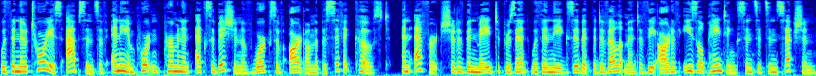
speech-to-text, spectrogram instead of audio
with the notorious absence of any important permanent exhibition of works of art on the Pacific coast, an effort should have been made to present within the exhibit the development of the art of easel painting since its inception,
